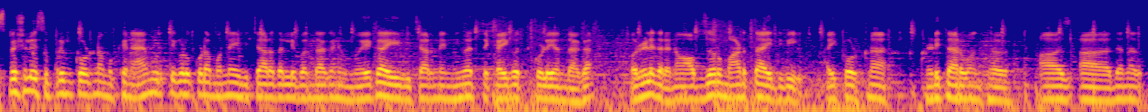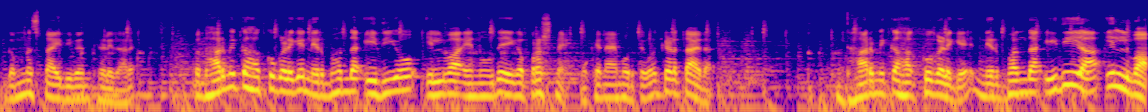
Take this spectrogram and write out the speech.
ಎಸ್ಪೆಷಲಿ ಸುಪ್ರೀಂ ಕೋರ್ಟ್ನ ಮುಖ್ಯ ನ್ಯಾಯಮೂರ್ತಿಗಳು ಕೂಡ ಮೊನ್ನೆ ಈ ವಿಚಾರದಲ್ಲಿ ಬಂದಾಗ ನೀವು ಬೇಗ ಈ ವಿಚಾರಣೆ ನೀವತ್ತೆ ಕೈಗೊತ್ತಿಕೊಳ್ಳಿ ಅಂದಾಗ ಅವ್ರು ಹೇಳಿದ್ದಾರೆ, ನಾವು ಅಬ್ಸರ್ವ್ ಮಾಡ್ತಾ ಇದ್ವಿ ಹೈಕೋರ್ಟ್ನ ನಡೀತಾ ಇರುವಂಥ ಅದನ್ನು ಗಮನಿಸ್ತಾ ಇದ್ದೀವಿ ಅಂತ ಹೇಳಿದ್ದಾರೆ. ಧಾರ್ಮಿಕ ಹಕ್ಕುಗಳಿಗೆ ನಿರ್ಬಂಧ ಇದೆಯೋ ಇಲ್ವಾ ಎನ್ನುವುದೇ ಈಗ ಪ್ರಶ್ನೆ, ಮುಖ್ಯ ನ್ಯಾಯಮೂರ್ತಿಗಳು ಕೇಳ್ತಾ ಇದ್ದಾರೆ. ಧಾರ್ಮಿಕ ಹಕ್ಕುಗಳಿಗೆ ನಿರ್ಬಂಧ ಇದೆಯಾ ಇಲ್ವಾ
